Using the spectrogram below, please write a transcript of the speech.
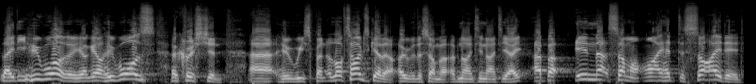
lady who was, a young girl who was a Christian, uh, who we spent a lot of time together over the summer of 1998. Uh, but in that summer, I had decided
